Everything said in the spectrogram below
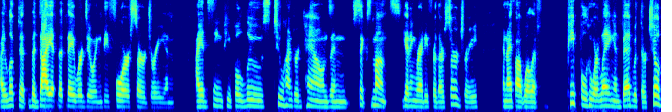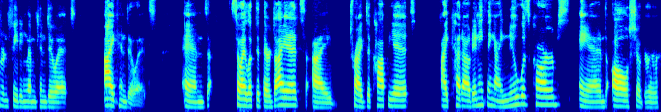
I looked at the diet that they were doing before surgery, and I had seen people lose 200 pounds in six months getting ready for their surgery. And I thought, well, if people who are laying in bed with their children feeding them can do it, I can do it. And so I looked at their diet, I tried to copy it. I cut out anything I knew was carbs and all sugar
